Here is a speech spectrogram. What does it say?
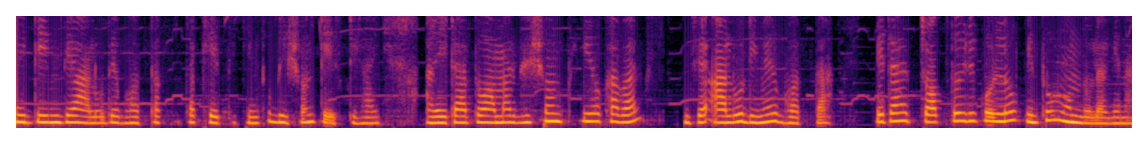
এই ডিম দিয়ে আলু দিয়ে ভর্তাটা খেতে কিন্তু ভীষণ টেস্টি হয়। আর এটা তো আমার ভীষণ প্রিয় খাবার, যে আলু ডিমের ভর্তা। এটা চপ তৈরি করলেও কিন্তু মন্দ লাগে না।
